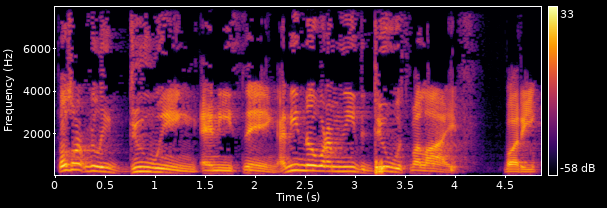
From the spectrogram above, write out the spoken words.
those aren't really doing anything. I need to know what I need to do with my life, buddy.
